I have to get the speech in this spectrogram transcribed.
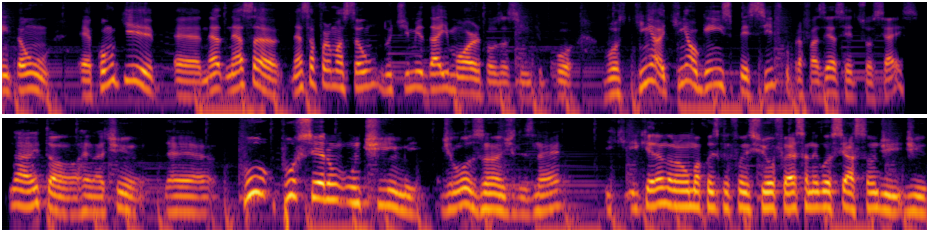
Então, é, como que é, nessa, nessa formação do time da Immortals, assim, tipo, você, tinha, tinha alguém específico para fazer as redes sociais? Não, então, Renatinho, é, por, por ser um, um, time de Los Angeles, né? E, e, querendo ou não, uma coisa que influenciou foi essa negociação de, de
